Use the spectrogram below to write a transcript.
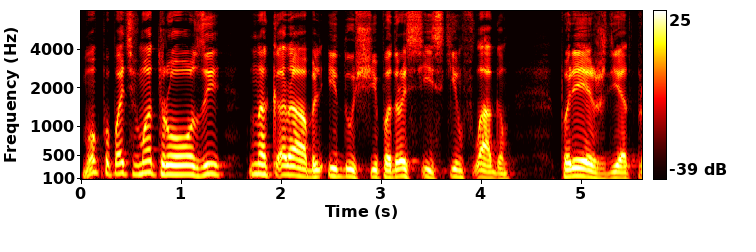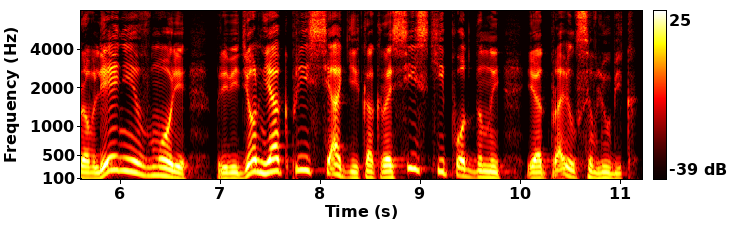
мог попасть в матрозы на корабль, идущий под российским флагом. Прежде отправления в море приведен я к присяге, как российский подданный, и отправился в Любик.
